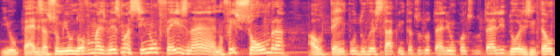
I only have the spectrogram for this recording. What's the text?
e o Pérez assumiu o novo, mas mesmo assim não fez, né? Não fez sombra ao tempo do Verstappen, tanto do TL1 quanto do TL2. Então,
